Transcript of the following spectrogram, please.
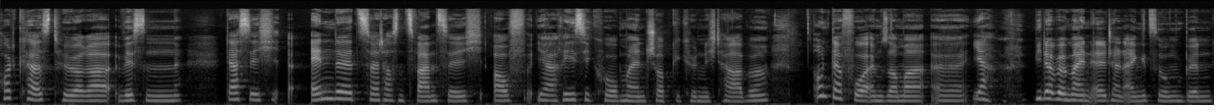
Podcast-Hörer wissen, dass ich Ende 2020 auf ja, Risiko meinen Job gekündigt habe und davor im Sommer äh, ja wieder bei meinen Eltern eingezogen bin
